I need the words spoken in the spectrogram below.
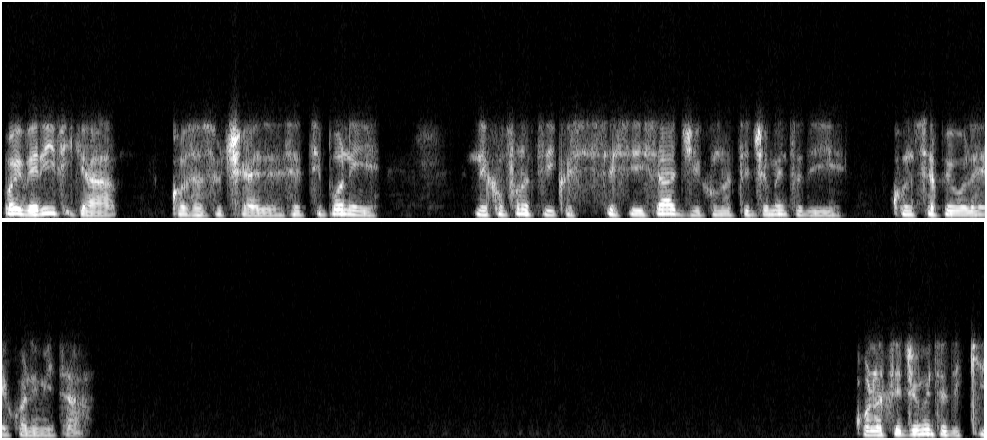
Poi verifica cosa succede se ti poni nei confronti di questi stessi disagi con un atteggiamento di consapevole equanimità. Con l'atteggiamento di chi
